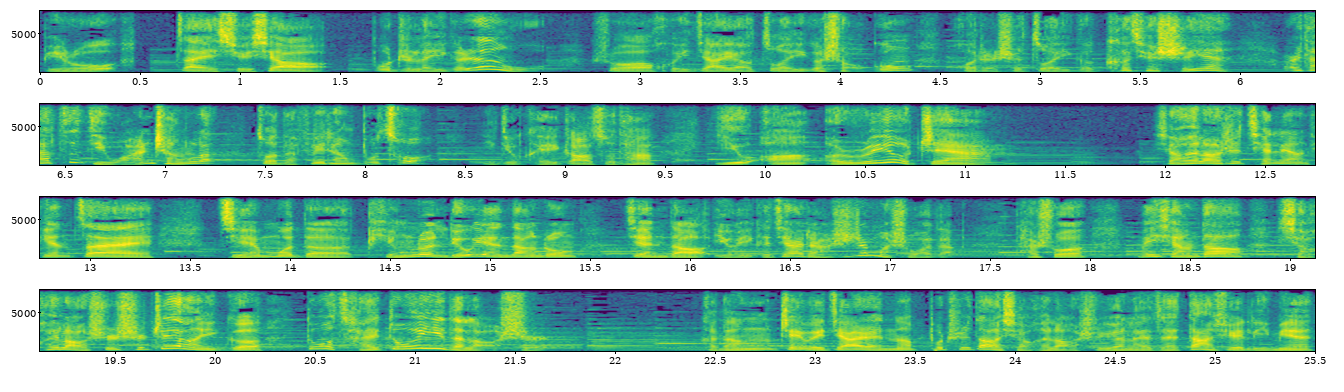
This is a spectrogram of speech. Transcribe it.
比如在学校布置了一个任务，说回家要做一个手工，或者是做一个科学实验，而他自己完成了，做得非常不错，你就可以告诉他 "You are a real gem"。小黑老师前两天在节目的评论留言当中见到有一个家长是这么说的，他说：“没想到小黑老师是这样一个多才多艺的老师。”可能这位家人呢不知道小黑老师原来在大学里面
